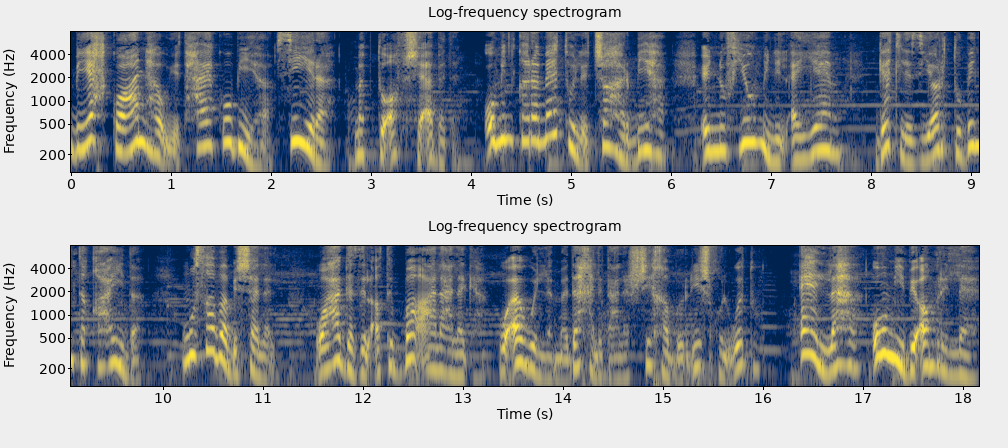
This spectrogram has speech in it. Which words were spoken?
بيحكوا عنها ويتحاكوا بيها. سيرة ما بتقفش أبدا. ومن كراماته اللي اتشهر بيها إنه في يوم من الأيام جات لزيارته بنت قعيدة مصابة بالشلل وعجز الأطباء على علاجها. وأول لما دخلت على الشيخ أبو الريش خلوته قال لها قومي بأمر الله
